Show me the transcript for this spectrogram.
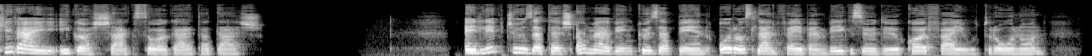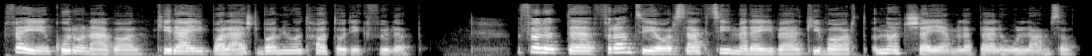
Királyi igazságszolgáltatás Egy lépcsőzetes emelvény közepén oroszlánfejben végződő karfájú trónon, fején koronával, királyi palástban ült hatodik Fülöp. Fölötte Franciaország címereivel kivart nagy sejemlepel hullámzott.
